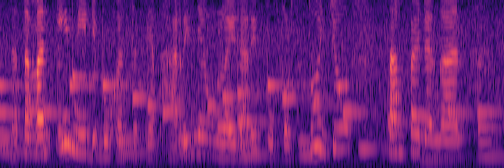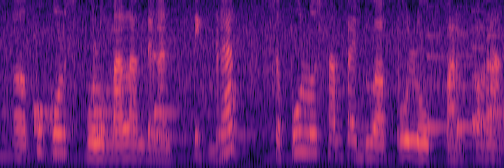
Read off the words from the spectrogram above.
Nah, taman ini dibuka setiap harinya mulai dari pukul 7 sampai dengan uh, pukul 10 malam dengan tiket 10 sampai 20 per orang.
